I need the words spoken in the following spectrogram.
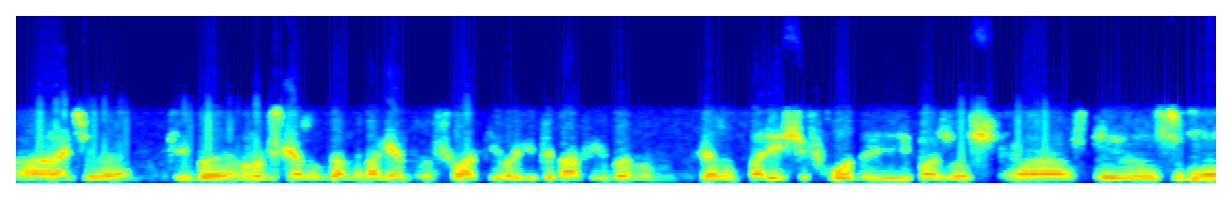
а, раньше как бы, ну, скажем, в данный момент схватки в регби 15, как бы, ну, скажем, порезче входы и пожестче. А при сведении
